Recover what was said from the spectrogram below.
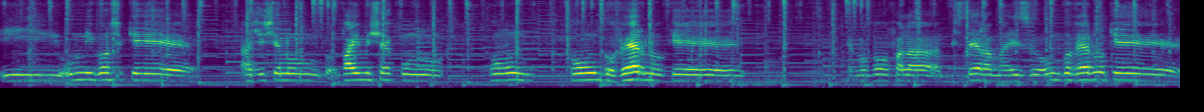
E um negócio que a gente não vai mexer com, com, com o governo que eu não vou falar besteira, mas um governo que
